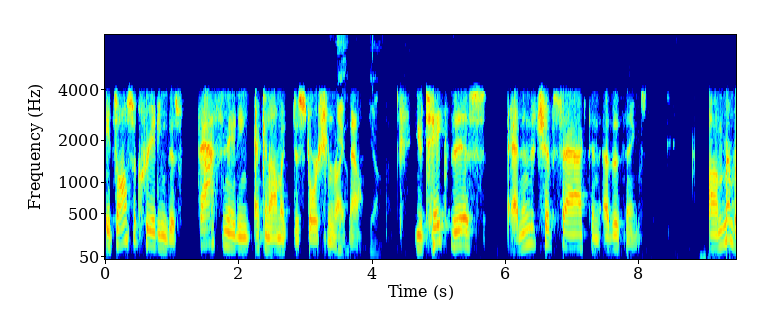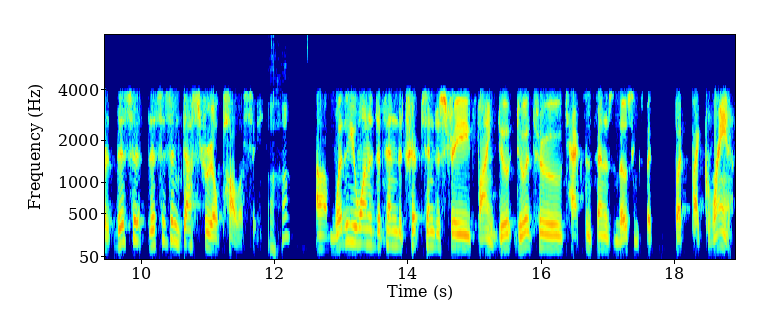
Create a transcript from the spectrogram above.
it's also creating this fascinating economic distortion right now yeah. you take this, add in the CHIPS Act and other things. Um, remember, this is this is industrial policy. Uh-huh. Um, whether you want to defend the chips industry, fine, do it, do it through tax incentives and those things, but but by grants.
